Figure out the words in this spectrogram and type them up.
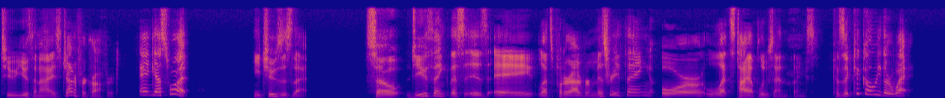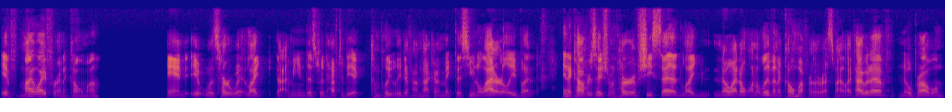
to euthanize Jennifer Crawford. And guess what? He chooses that. So, do you think this is a let's put her out of her misery thing or let's tie up loose end things? Because it could go either way. If my wife were in a coma and it was her, wi- like, I mean, this would have to be a completely different. I'm not going to make this unilaterally, but in a conversation with her, if she said, like, no, I don't want to live in a coma for the rest of my life, I would have no problem.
